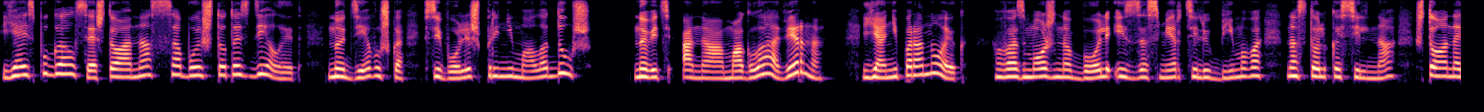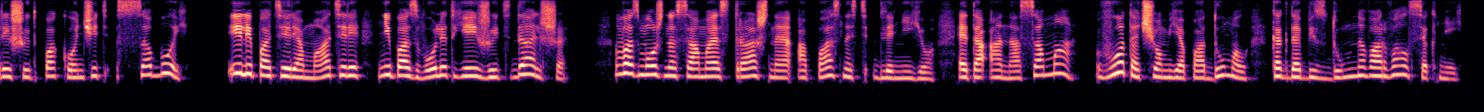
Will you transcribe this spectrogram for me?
я испугался, что она с собой что-то сделает, но девушка всего лишь принимала душ. Но ведь она могла, верно? Я не параноик. Возможно, боль из-за смерти любимого настолько сильна, что она решит покончить с собой. Или потеря матери не позволит ей жить дальше. Возможно, самая страшная опасность для нее — это она сама. Вот о чем я подумал, когда бездумно ворвался к ней.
